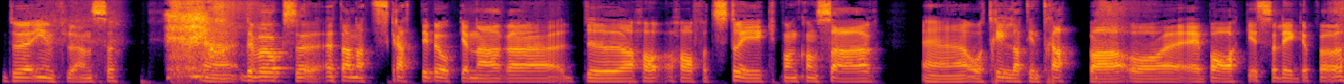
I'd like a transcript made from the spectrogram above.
Du är influencer. Eh, det var också ett annat skratt i boken när eh, du har, har fått stryk på en konsert eh, och trillat i en trappa och är bakis och ligger på...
